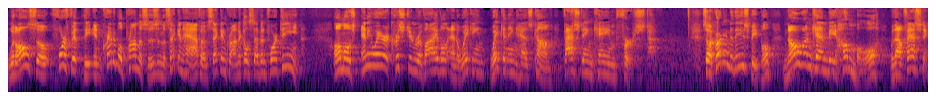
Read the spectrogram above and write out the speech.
would also forfeit the incredible promises in the second half of Second Chronicles 7:14. Almost anywhere a Christian revival and awakening has come, fasting came first. So, according to these people, no one can be humble without fasting.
